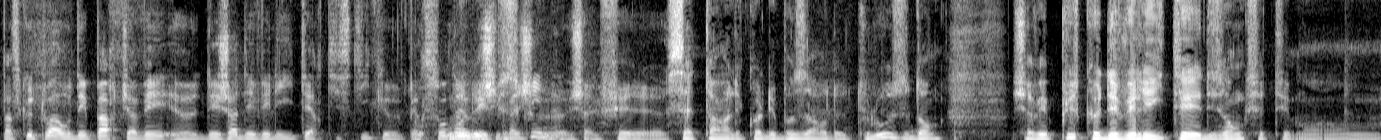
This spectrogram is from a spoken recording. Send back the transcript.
Parce que toi, au départ, tu avais euh, déjà des velléités artistiques personnelles, oui, j'imagine. J'avais fait 7 ans à l'école des beaux-arts de Toulouse, donc j'avais plus que des velléités. Disons que c'était mon,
